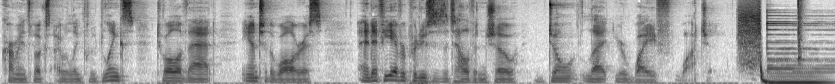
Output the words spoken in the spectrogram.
Carmine's books. I will include links to all of that and to The Walrus. And if he ever produces a television show, don't let your wife watch it.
